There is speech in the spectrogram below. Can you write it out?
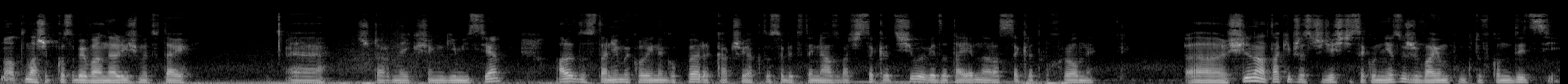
No to na szybko sobie walnęliśmy tutaj e, z czarnej księgi misję, ale dostaniemy kolejnego perka, czy jak to sobie tutaj nazwać, sekret siły, wiedza tajemna oraz sekret ochrony. E, silne ataki przez 30 sekund nie zużywają punktów kondycji.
